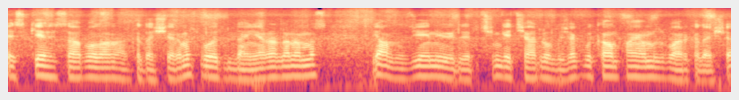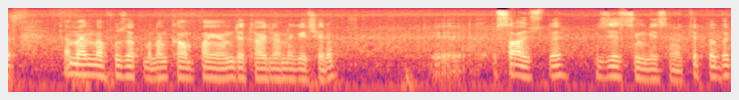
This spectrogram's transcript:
Eski hesabı olan arkadaşlarımız bu ödülden yararlanamaz. Yalnız yeni üyeler için geçerli olacak bir kampanyamız bu arkadaşlar. Hemen laf uzatmadan kampanyanın detaylarına geçelim. Ee, sağ üstte zil simgesine tıkladık.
